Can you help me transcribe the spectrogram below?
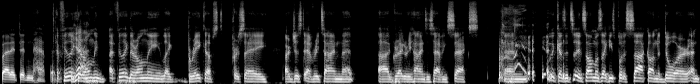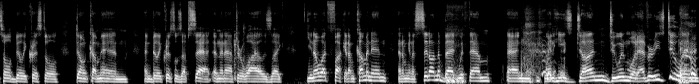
But it didn't happen. I feel like Yeah. they're only I feel like they're only like breakups per se are just every time that uh, Gregory Hines is having sex. And because it's it's almost like he's put a sock on the door and told Billy Crystal don't come in. And Billy Crystal's upset. And then after a while is like you know what? Fuck it. I'm coming in and I'm going to sit on the bed with them. And when he's done doing whatever he's doing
